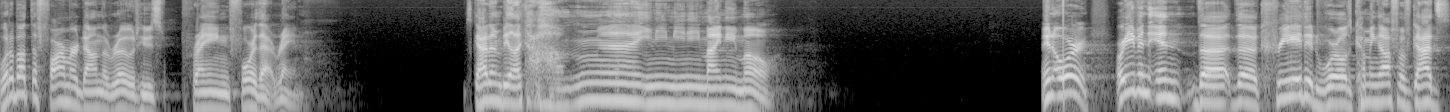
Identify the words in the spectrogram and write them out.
What about the farmer down the road who's praying for that rain? It's got to be like, oh, eeny, meeny, miny, mo. And or, or even in the, the created world coming off of God's,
